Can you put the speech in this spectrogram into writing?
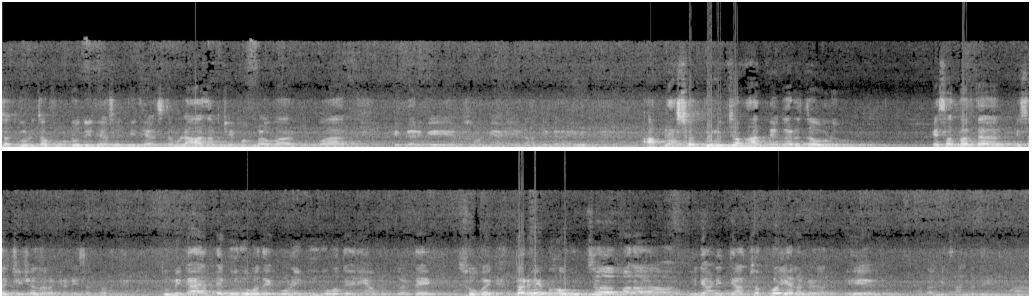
सद्गुरूंचा फोटो तिथे असेल तिथे असतं. म्हणजे आज आमचे मंगळवार गुरुवार हे गर्गे स्वामी आणि राधेकर आहेत. आपल्या सद्गुरूंचं महात्म्य गरजवणं हे सद्भक्त हे सच्चिष्याचं लक्षण आहे सद्भक्त. तुम्ही काय आपले गुरु होते कोणी गुरु होते आणि अमुक करते सोप आहे. तर हे भाऊंचं मला म्हणजे आणि त्याचं फळ याला मिळालं. हे आता मी सांगत नाही तुम्हाला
